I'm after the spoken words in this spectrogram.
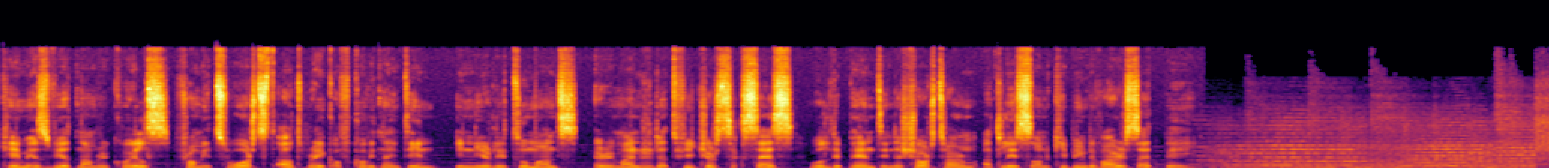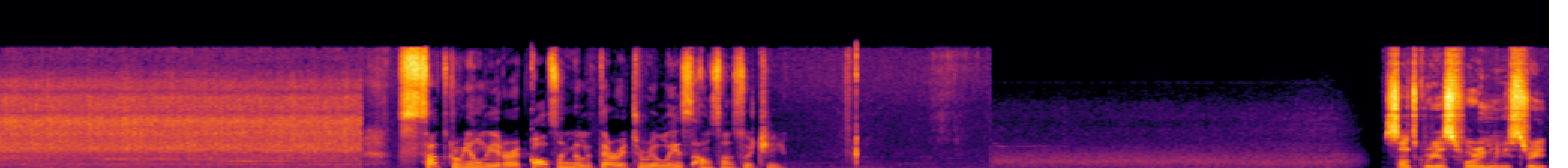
came as Vietnam recoils from its worst outbreak of COVID-19 in nearly two months, a reminder that future success will depend in the short term at least on keeping the virus at bay. South Korean leader calls on military to release Aung San Suu Kyi. South Korea's foreign ministry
